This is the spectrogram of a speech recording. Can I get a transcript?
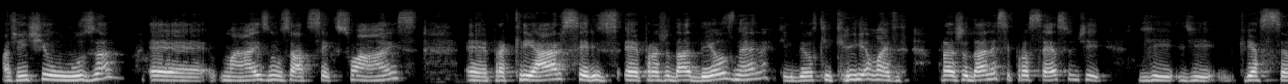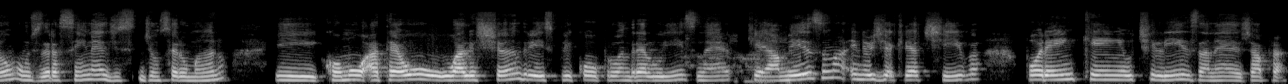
a gente usa é, mais nos atos sexuais é, para criar seres, é, para ajudar Deus, né, né, que Deus que cria, mas para ajudar nesse processo de, de, de, criação, vamos dizer assim, né, de, de um ser humano, e como até o, o Alexandre explicou para o André Luiz, né, que é a mesma energia criativa, porém quem utiliza, né, já para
